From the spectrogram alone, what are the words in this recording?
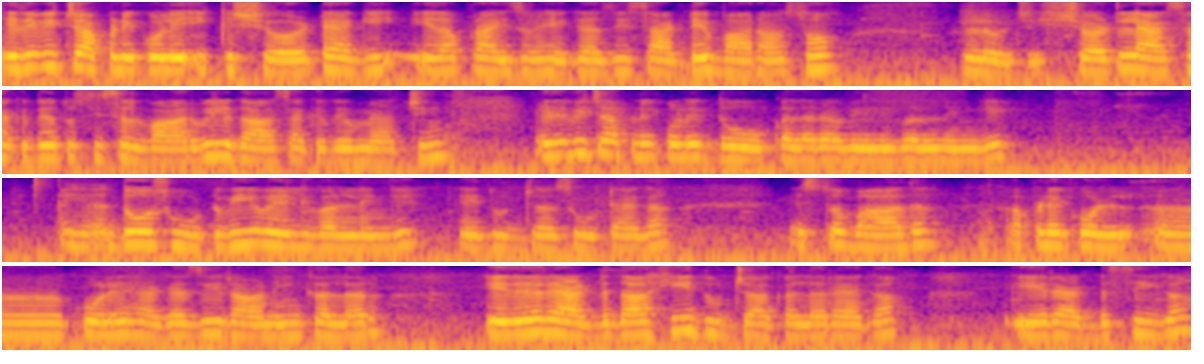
ਇਹਦੇ ਵਿੱਚ ਆਪਣੇ ਕੋਲੇ ਇੱਕ ਸ਼ਰਟ ਹੈਗੀ, ਇਹਦਾ ਪ੍ਰਾਈਸ ਰਹੇਗਾ ਜੀ 1250 ਲਓ ਜੀ ਸ਼ਰਟ ਲੈ ਸਕਦੇ ਹੋ ਤੁਸੀਂ, ਸਲਵਾਰ ਵੀ ਲਗਾ ਸਕਦੇ ਹੋ ਮੈਚਿੰਗ ਇਹਦੇ ਵਿੱਚ ਆਪਣੇ ਕੋਲੇ ਦੋ ਕਲਰ ਅਵੇਲੇਬਲ ਨੇਗੇ। ਦੋ ਸੂਟ ਵੀ ਅਵੇਲੇਬਲ ਨੇਗੇ, ਇਹ ਦੂਜਾ ਸੂਟ ਹੈਗਾ। ਇਸ ਤੋਂ ਬਾਅਦ ਆਪਣੇ ਕੋਲ, ਅਹ ਕੋਲੇ ਹੈਗਾ ਜੀ ਰਾਣੀ ਕਲਰ ਇਹਦੇ ਰੈੱਡ ਦਾ ਹੀ ਦੂਜਾ ਕਲਰ ਹੈਗਾ। ਇਹ ਰੈੱਡ ਸੀਗਾ,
